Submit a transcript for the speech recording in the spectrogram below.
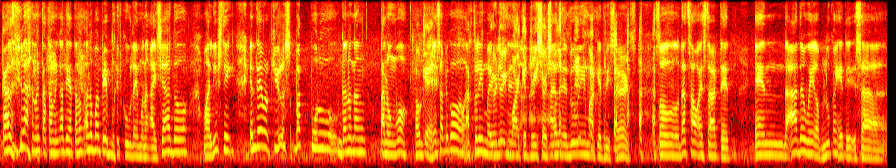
kala nila anong tatanong at tinatanong, ano ba ang favorite kulay mo ng eyeshadow, mga lipstick? And they were curious, ba't puro ganun ang tanong mo? Okay. Eh sabi ko, actually my You're doing business- market research I'm doing market research. so that's how I started. And the other way of looking at it is, uh,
